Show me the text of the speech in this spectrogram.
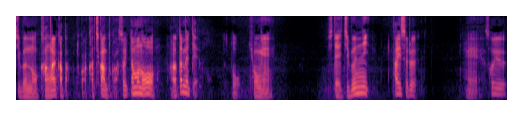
自分の考え方とか価値観とか、そういったものを改めて、ちょっと表現して、自分に対する、えーそういう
